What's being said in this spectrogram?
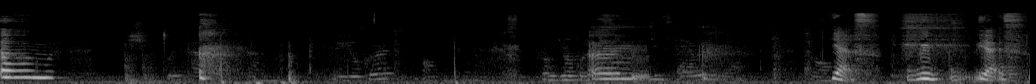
Um. Yes. We, yes.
